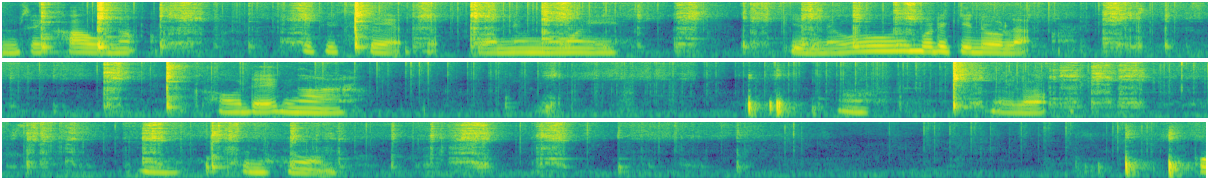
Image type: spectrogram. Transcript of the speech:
ำใส่ข้าวเนาะไอ้ที่แสบตอนยังน้อยกินแล้วโอ้ยบ่ได้กินโดนละข้าวแดกงาอะได้แล้วอืมเป็นหอมโอ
